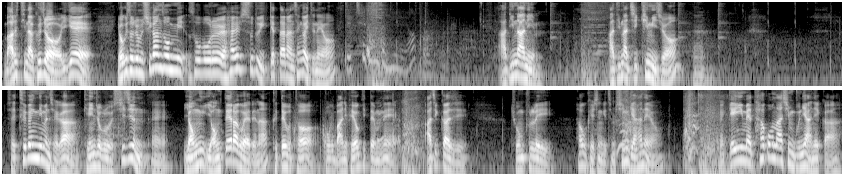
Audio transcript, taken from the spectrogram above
마르티나 그죠? 이게 여기서 좀 시간 소미, 소보를 할 수도 있겠다라는 생각이 드네요. 아디나님. 아디나 지킴이죠? 제 트백님은 제가 개인적으로 시즌 예, 0, 0대라고 해야 되나? 그때부터 보고 많이 배웠기 때문에 아직까지 좋은 플레이 하고 계시는 게 참 신기하네요. 게임에 타고나신 분이 아닐까.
